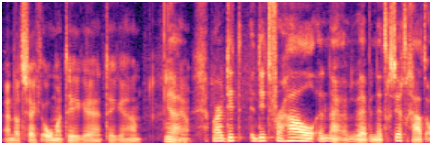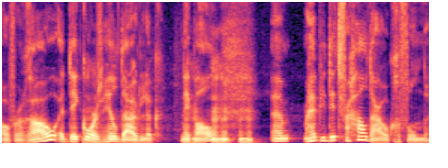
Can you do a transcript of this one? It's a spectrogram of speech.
En dat zegt oma tegen, tegen hem. Ja. Ja. maar dit, dit verhaal, eh, nou, we hebben net gezegd, gaat over rouw. Het decor is heel duidelijk Nepal. Ehm, maar heb je dit verhaal daar ook gevonden?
